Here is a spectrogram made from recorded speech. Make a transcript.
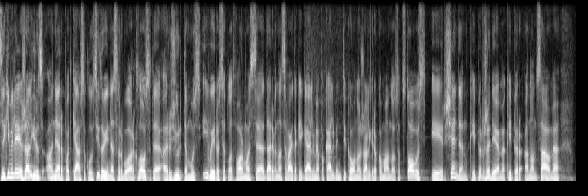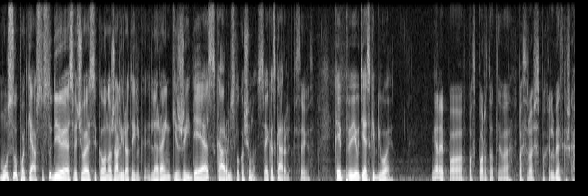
Sveiki, mėlyje Žalgiris Oner podcast'o klausytojai, nesvarbu, ar klausote, ar žiūrite mus įvairiose platformose, dar vieną savaitę, kai galime pakalbinti Kauno Žalgirio komandos atstovus. Ir šiandien, kaip ir žadėjome, kaip ir anonsavome, mūsų podcast'o studijoje svečiuojasi Kauno Žalgirio tailerankis žaidėjas Karolis Lukošiūnas. Sveikas, Karolis. Sveikas. Kaip jautiesi, kaip gyvoji? Gerai, po, po sporto, tai va, pasiruošęs pakalbėti kažką.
